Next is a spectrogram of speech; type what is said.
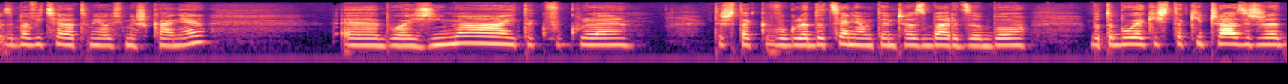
Zbawiciela to miałeś mieszkanie, e, była zima i tak w ogóle też tak w ogóle doceniam ten czas bardzo, bo, bo to był jakiś taki czas, że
